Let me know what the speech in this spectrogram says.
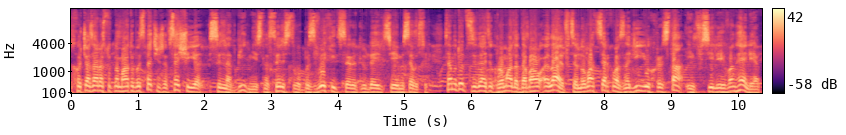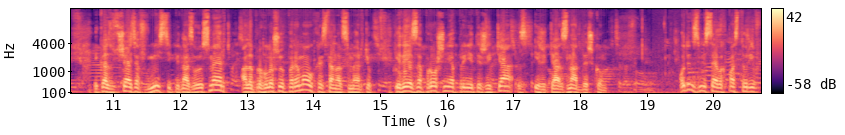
хоча зараз тут набагато безпечніше, все ще є сильна бідність, насильство, безвихідь серед людей цієї місцевості. Саме тут з'являється громада Давао Елайф. Це нова церква з надією Христа і в сілі Євангелія, яка зустрічається в місті під назвою Смерть, але проголошує перемогу Христа над смертю і дає запрошення прийняти життя і життя з наддишком. Один з місцевих пасторів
